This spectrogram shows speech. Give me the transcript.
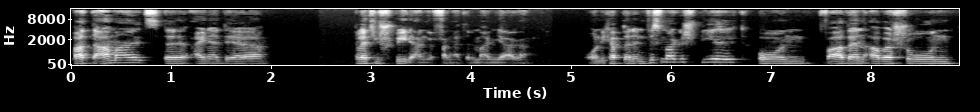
war damals äh, einer, der relativ spät angefangen hat in meinem Jahrgang. Und ich habe dann in Wismar gespielt und war dann aber schon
